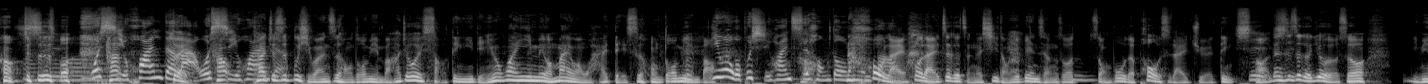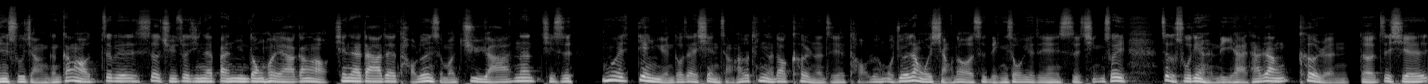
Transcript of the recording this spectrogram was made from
就是说我喜欢的啦，我喜欢，他就是不喜欢吃红豆面包，他就会少定一点，因为万一没有卖完，我还得吃红豆面包，因为我不喜欢吃红豆面包。那后来。后来这个整个系统就变成说总部的 pose 来决定。啊，但是这个又有时候里面书讲，跟刚好这边社区最近在办运动会啊，刚好现在大家在讨论什么剧啊，那其实因为店员都在现场，他都听得到客人的这些讨论，我觉得让我想到的是零售业这件事情，所以这个书店很厉害，他让客人的这些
